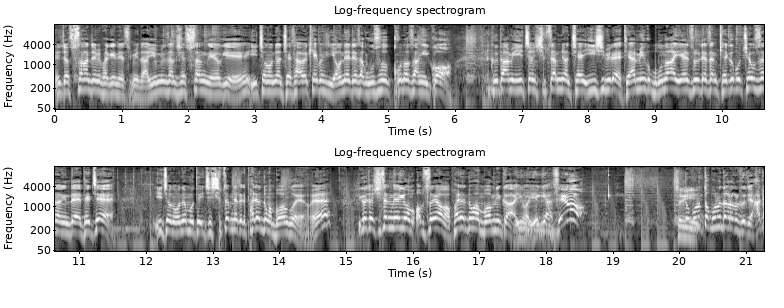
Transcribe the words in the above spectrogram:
이제 수상한 점이 발견됐습니다. 유민상 씨의 수상 내역이 2005년 제4회 KBS 연예대상 우수 코너상이 있고 그 다음에 2013년 제21회 대한민국 문화예술대상 개그부 최우수상인데 대체 2005년부터 2013년까지 8년 동안 뭐 한 거예요? 예? 이거 저 시상 내역이 없- 없어요. 8년 동안 뭡니까? 이거 얘기하세요. 저기- 또 모른 또 모른다 그럴 거지. 아주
